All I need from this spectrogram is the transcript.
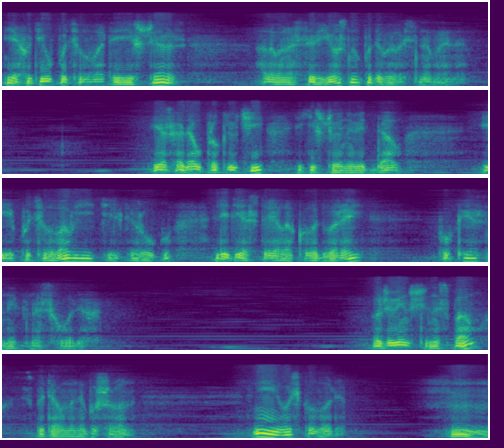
Я хотів поцілувати її ще раз, але вона серйозно подивилась на мене. Я згадав про ключі, які щойно віддав, і поцілував їй тільки руку. Лідія стояла коло дверей, поки я зник на сходах. Отже він ще не спав? спитав мене Бушрон. Ні, ось колода. Хм,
